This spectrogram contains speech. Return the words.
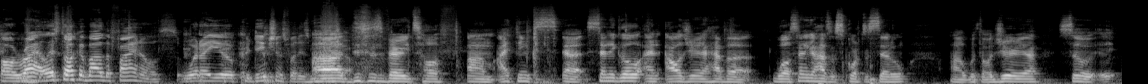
All right, let's talk about the finals. What are your predictions for this Uh, this is very tough. Um, I think uh, Senegal and Algeria have a well. Senegal has a score to settle uh, with Algeria, so it,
